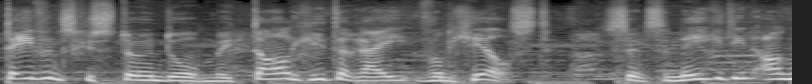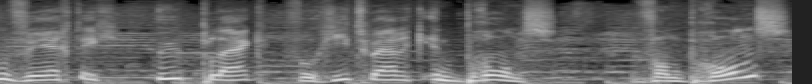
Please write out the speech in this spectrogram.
Tevens gesteund door Metaalgieterij van Gilst. Sinds 1948 uw plek voor gietwerk in brons. Van brons,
